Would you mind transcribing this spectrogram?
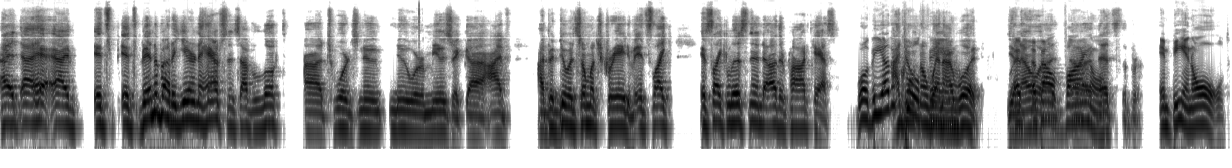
I, I, I, it's it's been about a year and a half since I've looked uh, towards new newer music. Uh, I've I've been doing so much creative. It's like it's like listening to other podcasts. Well, the other I cool don't know when I would. You know about uh, vinyl. that's the and being old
